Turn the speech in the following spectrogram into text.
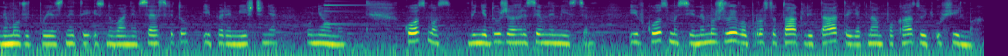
не можуть пояснити існування Всесвіту і переміщення у ньому. Космос він є дуже агресивним місцем, і в космосі неможливо просто так літати, як нам показують у фільмах.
